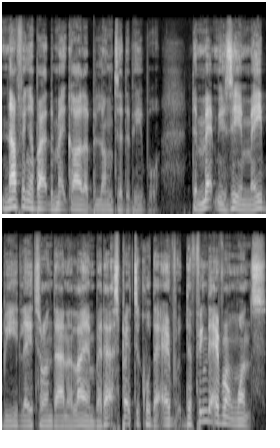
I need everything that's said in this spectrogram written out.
Nothing about the Met Gala belonged to the people. The Met Museum maybe later on down the line, but that spectacle that every, the thing that everyone wants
